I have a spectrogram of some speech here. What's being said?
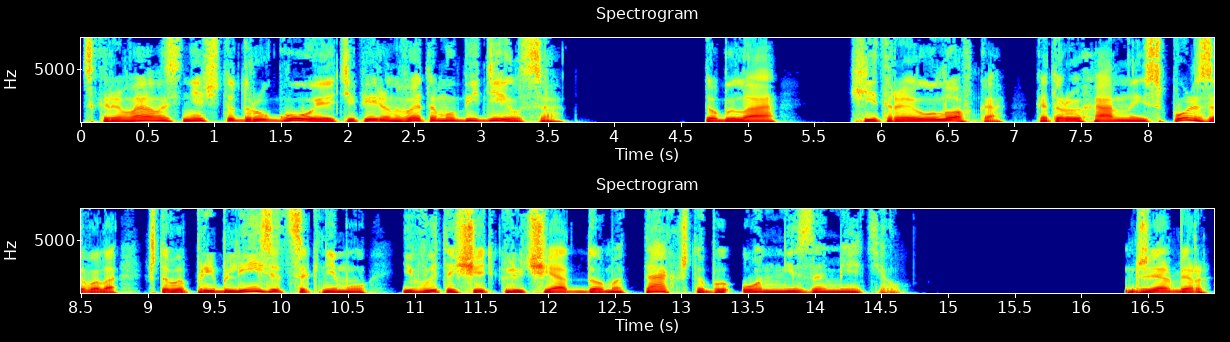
скрывалось нечто другое, теперь он в этом убедился. То была хитрая уловка, которую Ханна использовала, чтобы приблизиться к нему и вытащить ключи от дома так, чтобы он не заметил. Джербер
